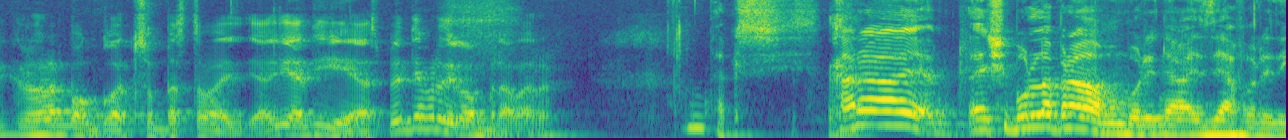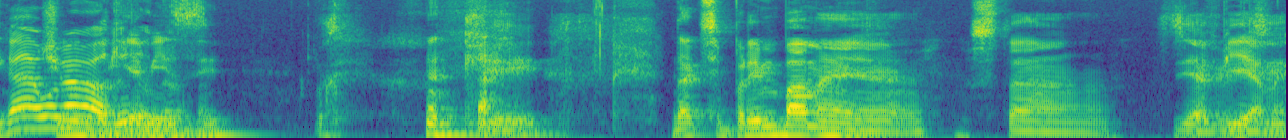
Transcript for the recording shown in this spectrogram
κυκλοφορά από κότσο μπας στα μαλλιά. Γιατί, ας πούμε, διαφορετικό πράγμα, ρε. Εντάξει. Άρα ε, έχει πολλά πράγματα που μπορεί να κάνεις διαφορετικά, εγώ Τι κάνω μου τούτο. γεμίζει. Οκ. Εντάξει, πριν πάμε στα... Διαφημίσεις. Πήγαμε,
